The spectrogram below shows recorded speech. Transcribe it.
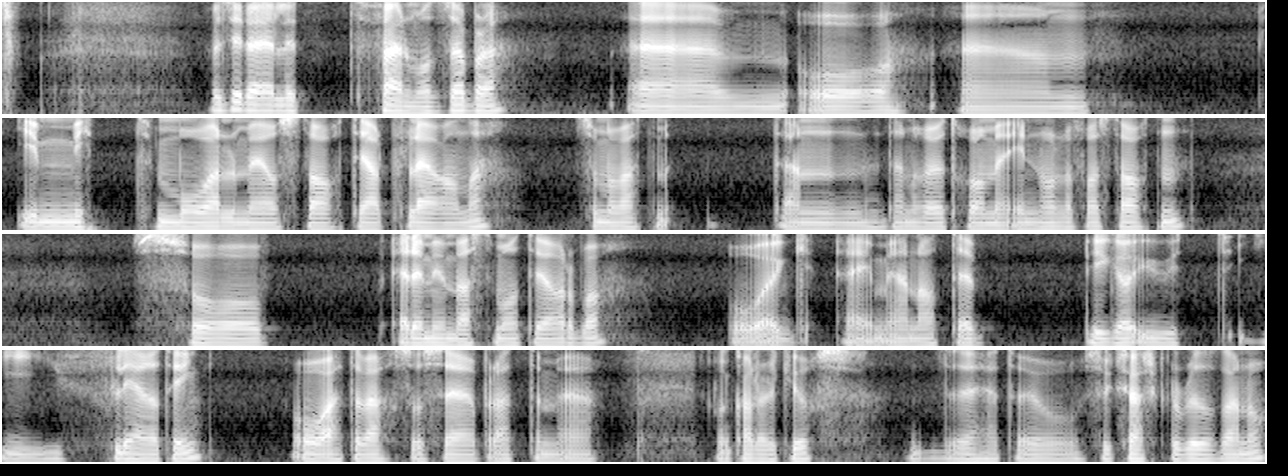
Jeg vil si det er litt feil måte å se på det. Um, og um, i mitt mål med å starte Hjelp flere andre, som har vært den, den røde tråden med innholdet fra starten, så er det min beste måte å gjøre det på. Og jeg mener at det bygger ut i flere ting. Og etter hvert så ser jeg på dette med Du kan kalle det kurs. Det heter jo suksessklubb.no.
